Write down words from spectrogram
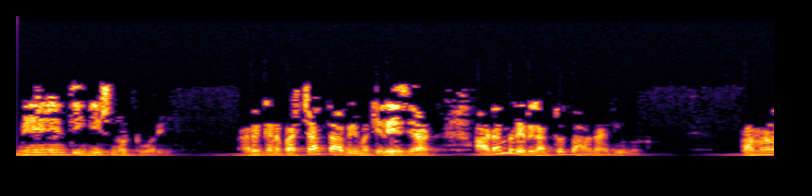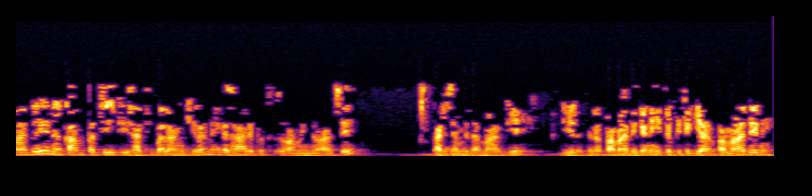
main thing is not to worry. අරගෙන පශ්චාත්තාප වීම කෙලෙසයක් ආඩම්බරයට ගත්තොත් භාවනාය දියුණුව. පමාදේන කම්පතිටි සති බලං කියලා මේක සාරිපුත්‍ර ස්වාමීන් වහන්සේ පරිසම්පදා මාර්ගයේ දීලා දෙන පමාද ගැන හිත පිට ගියාම පමාදේනේ.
